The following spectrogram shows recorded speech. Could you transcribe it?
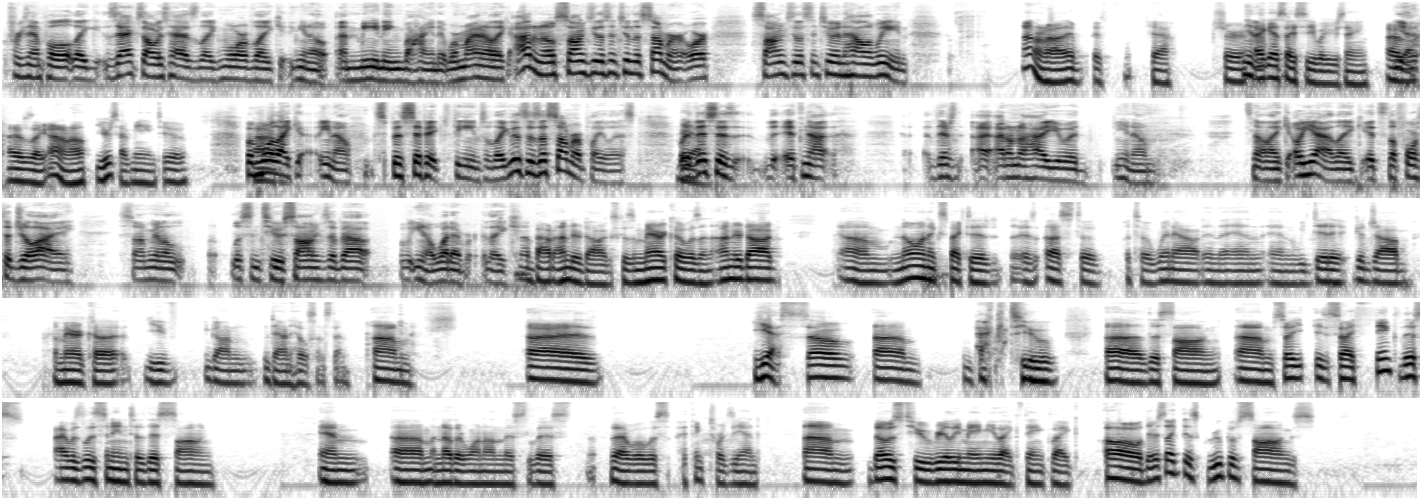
for example, like Zack's always has like more of like you know a meaning behind it. Where mine are like I don't know songs you listen to in the summer or songs you listen to in Halloween. I don't know. If, yeah, sure. You know, I guess I see what you're saying. I was, yeah. I was like, I don't know. Yours have meaning too. But more uh, like you know specific themes of like this is a summer playlist where yeah. this is it's not. There's I, I don't know how you would you know. It's not like oh yeah like it's the Fourth of July so I'm gonna listen to songs about you know whatever like about underdogs because America was an underdog. Um, no one expected us to to win out in the end, and we did it. Good job, America. You've gone downhill since then. Um, uh, yes. So um, back to uh this song. Um so so I think this I was listening to this song and um another one on this list that will list I think towards the end. Um those two really made me like think like, oh, there's like this group of songs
